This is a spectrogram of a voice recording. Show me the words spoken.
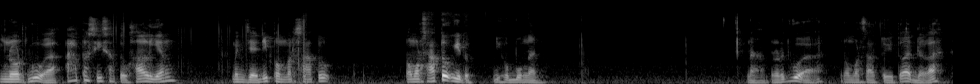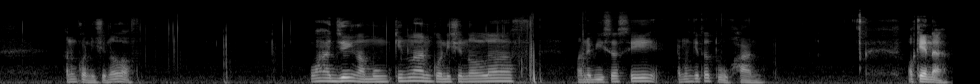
Menurut gue, apa sih satu hal yang menjadi pemersatu nomor satu gitu di hubungan? Nah, menurut gue, nomor satu itu adalah unconditional love. Wah aja nggak mungkin lah unconditional love. Mana bisa sih? Emang kita Tuhan. Oke, nah,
